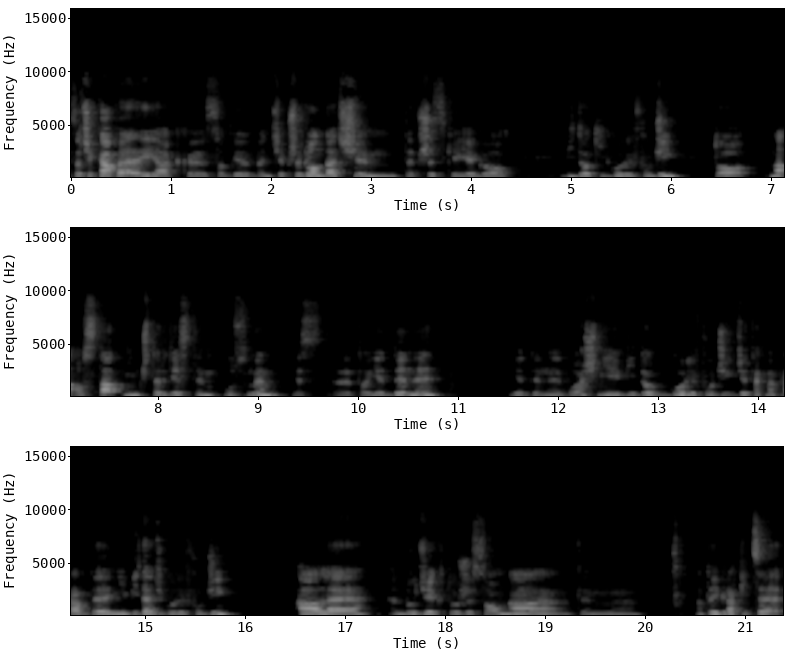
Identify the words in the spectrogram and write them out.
Co ciekawe, jak sobie będziecie przeglądać te wszystkie jego widoki góry Fuji, to na ostatnim 48 jest to jedyny, jedyny właśnie widok góry Fuji, gdzie tak naprawdę nie widać góry Fuji, ale ludzie, którzy są na, tym, na tej grafice,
